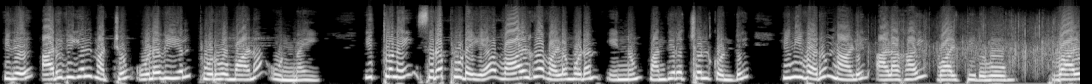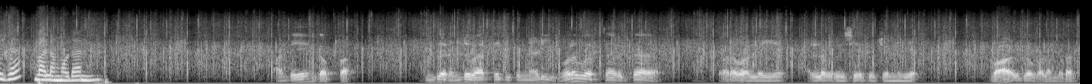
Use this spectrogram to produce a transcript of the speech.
இது அறிவியல் மற்றும் உளவியல் பூர்வமான உண்மை. இத்துணை சிறப்புடைய வாழ்க வளமுடன் என்னும் மந்திரச் சொல் கொண்டு இனி வரும் நாளில் அழகாய் வாழ்த்திடுவோம். வாழ்க வளமுடன். அடேங்கப்பா இந்த ரெண்டு வார்த்தைக்கு பின்னாடி இவ்வளவு அர்த்தம் இருக்கா? பரவாயில்லையே நல்ல ஒரு விஷயத்தை சொன்னீங்க. வாழ்க வளமுடன்.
